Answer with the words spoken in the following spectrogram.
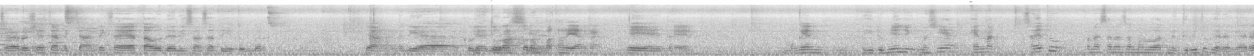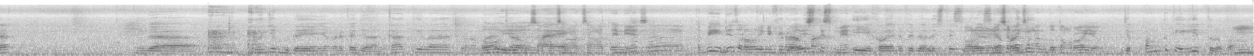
cewek Rusia cantik-cantik saya tahu dari salah satu youtuber yang dia kuliah itu di Rusia. empat hari Iya. Iya itu. Iya. Mungkin hidupnya juga maksudnya enak. Saya tuh penasaran sama luar negeri tuh gara-gara nggak mungkin budayanya mereka jalan kaki lah segala Oh macam. iya, sangat naik sangat sangat ini ya, sangat. Tapi dia terlalu individualistis, men. Iya, kalau individualistis Kalau. Indonesia kan sangat gotong royong. Jepang tuh kayak gitu loh, Pak. Hmm.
